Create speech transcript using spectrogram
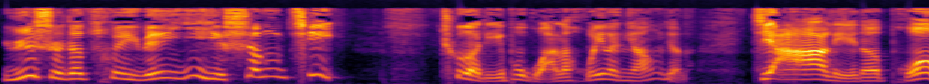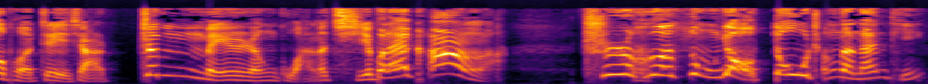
于是这翠云一生气，彻底不管了，回了娘家了。家里的婆婆这下真没人管了，起不来炕啊。吃喝送药都成了难题，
